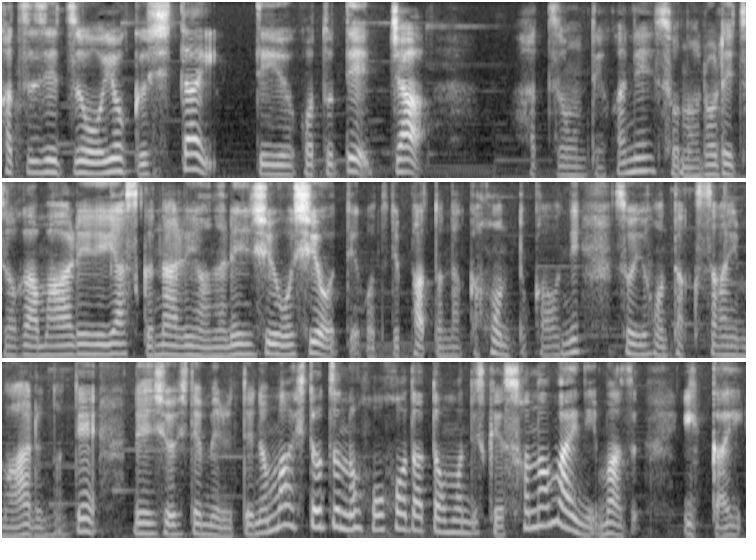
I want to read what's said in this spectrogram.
滑舌を良くしたいっていうことでじゃあ発音っていうかねそのろれつが回りやすくなるような練習をしようっていうことでパッとなんか本とかをねそういう本たくさん今あるので練習してみるっていうのはまあ一つの方法だと思うんですけどその前にまず一回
